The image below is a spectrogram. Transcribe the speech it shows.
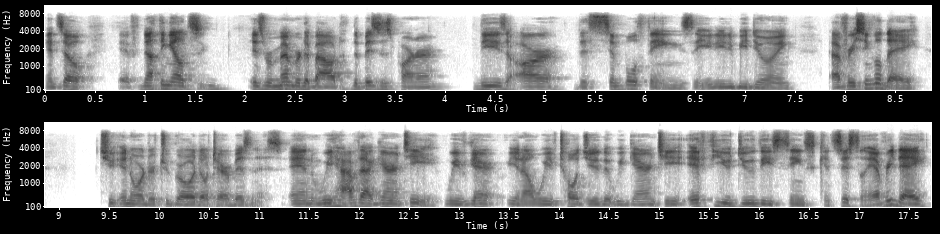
And so if nothing else is remembered about the business partner, these are the simple things that you need to be doing every single day to in order to grow a doTERRA business. And we have that guarantee. We've you know, we've told you that we guarantee if you do these things consistently every day,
